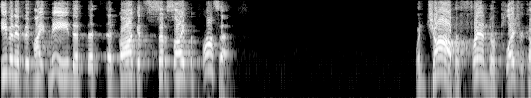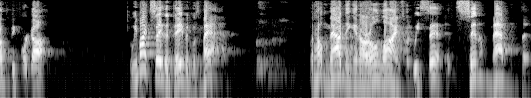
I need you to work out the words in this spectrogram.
even if it might mean that, that, that God gets set aside in the process. When job or friend or pleasure comes before God. We might say that David was mad. But how maddening in our own lives when we sin. Isn't sin a maddening thing?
